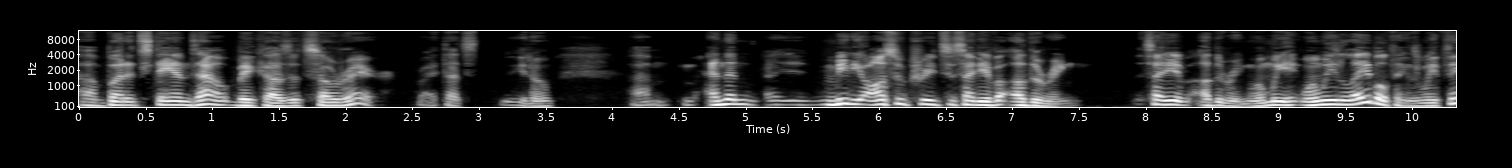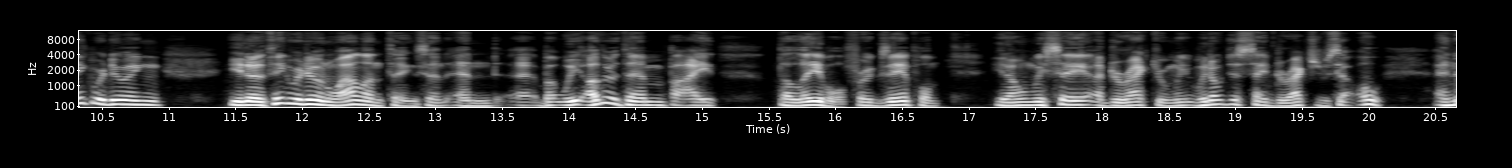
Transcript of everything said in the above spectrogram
uh, but it stands out because it's so rare, right? That's, you know, um, and then uh, media also creates this idea of othering, this idea of othering. When we, when we label things, when we think we're doing, you know, think we're doing well on things and, and, uh, but we other them by the label. For example, you know, when we say a director, we, we don't just say director, we say, oh, and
